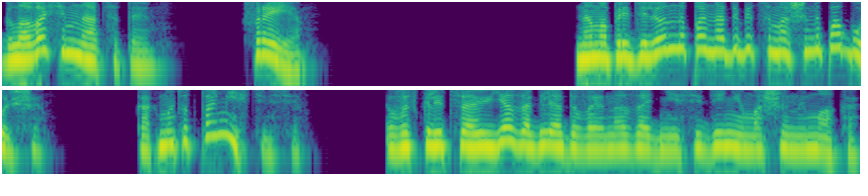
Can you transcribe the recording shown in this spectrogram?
Глава 17. Фрея. Нам определенно понадобится машина побольше. Как мы тут поместимся? Восклицаю я, заглядывая на заднее сиденье машины Мака.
